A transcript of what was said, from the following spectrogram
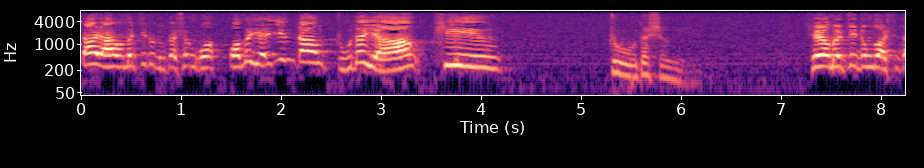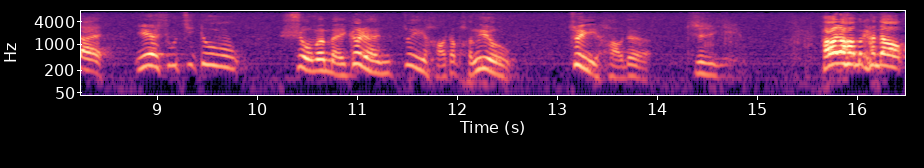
当然，我们基督徒的生活，我们也应当主的羊听主的声音。所以我们最终落实在耶稣基督是我们每个人最好的朋友，最好的指引。好，然后我们看到，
